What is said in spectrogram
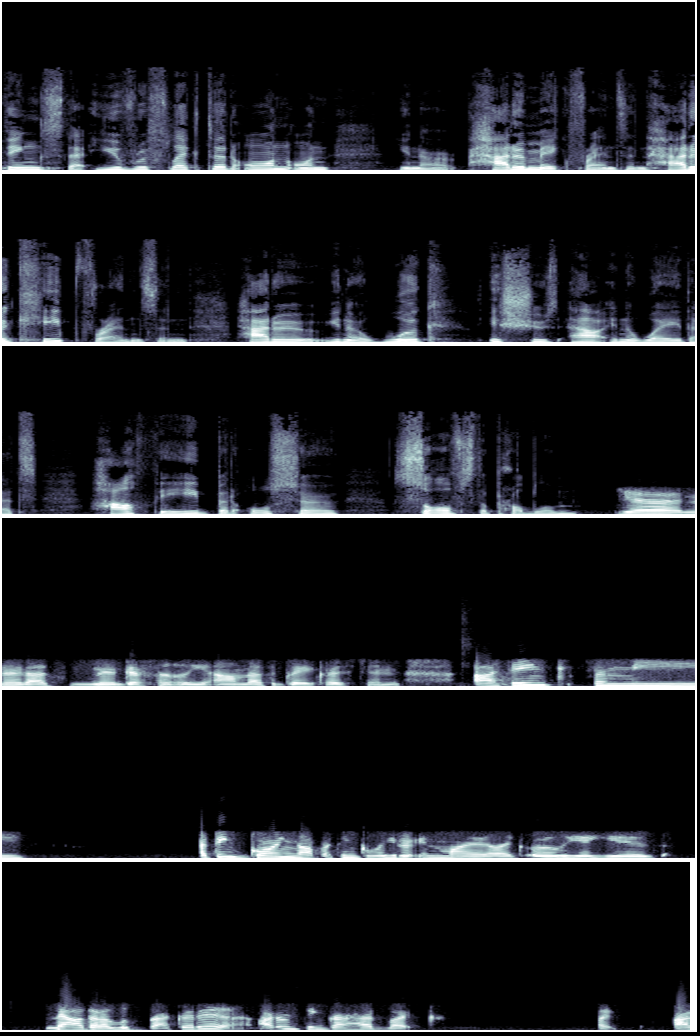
things that you've reflected on on you know how to make friends and how to keep friends and how to you know work issues out in a way that's healthy but also solves the problem Yeah, no, that's no, definitely. Um, that's a great question. I think for me, I think growing up, I think later in my like earlier years, now that I look back at it, I don't think I had like, like I,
